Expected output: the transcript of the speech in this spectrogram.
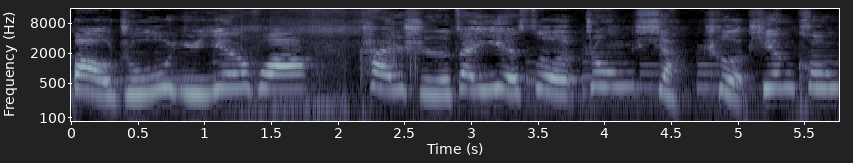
爆竹与烟花。开始在夜色中响彻天空，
